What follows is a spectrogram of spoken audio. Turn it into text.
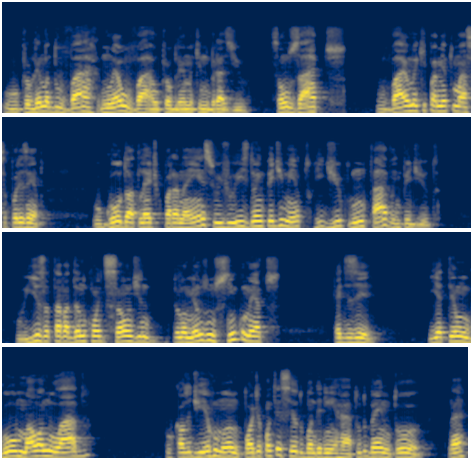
O problema do VAR não é o VAR o problema aqui no Brasil, são os árbitros. O VAR é um equipamento massa, por exemplo. o gol do Atlético Paranaense, o juiz deu impedimento, ridículo, não estava impedido. O Isla estava dando condição de pelo menos uns 5 metros. Quer dizer, ia ter um gol mal anulado por causa de erro humano. Pode acontecer do bandeirinha errar, tudo bem, não tô, né?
